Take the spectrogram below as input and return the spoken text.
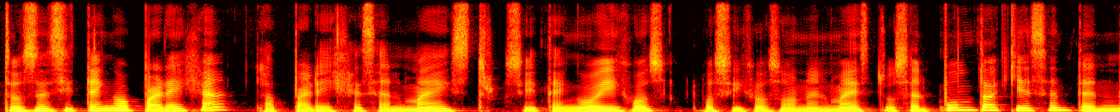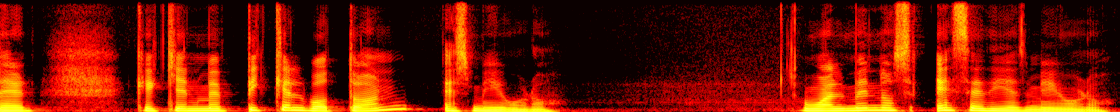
Entonces, si tengo pareja, la pareja es el maestro. Si tengo hijos, los hijos son el maestro. el punto aquí es entender que quien me pique el botón es mi gurú. O al menos ese día es mi oro.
